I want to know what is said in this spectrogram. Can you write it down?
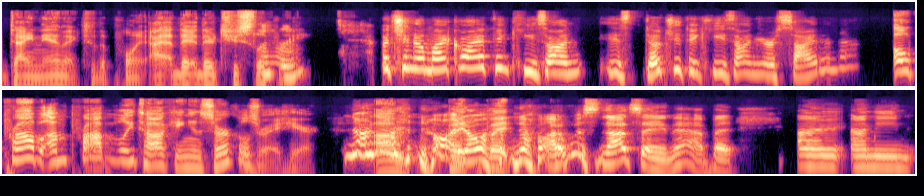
dynamic to the point I, they're, they're too slippery But you know, Michael, I think he's on is don't you think he's on your side in that? oh probably i'm probably talking in circles right here No, no, Um, no, I don't but- no, I was not saying that, but I I mean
